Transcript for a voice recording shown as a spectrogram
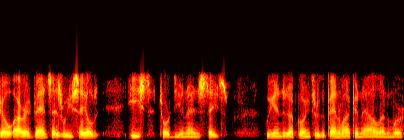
show our advance as we sailed east toward the United States. We ended up going through the Panama Canal and were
